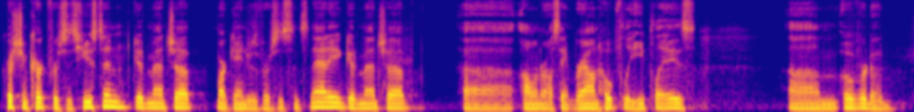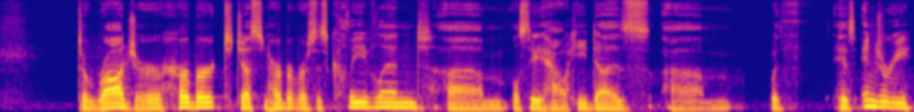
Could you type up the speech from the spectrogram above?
Christian Kirk versus Houston, good matchup. Mark Andrews versus Cincinnati, good matchup. Uh, Amon-Ra St. Brown, hopefully he plays. Um, over to to Roger Herbert, Justin Herbert versus Cleveland. Um, we'll see how he does um, with his injury.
